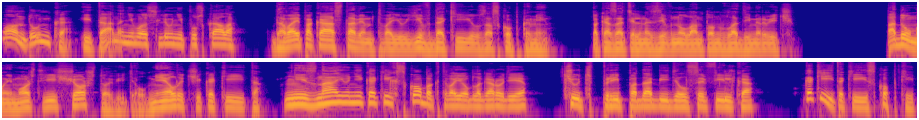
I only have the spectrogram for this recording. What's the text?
Вон Дунька, и та на него слюни пускала. Давай пока оставим твою Евдокию за скобками. Показательно зевнул Антон Владимирович. Подумай, может, еще что видел, мелочи какие-то. Не знаю никаких скобок, твое благородие. Чуть приподобиделся Филька. «Какие такие скобки?»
